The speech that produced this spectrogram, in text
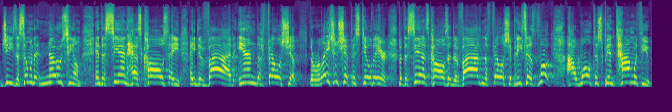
Jesus, someone that knows him. And the sin has caused a, a divide in the fellowship. The relationship is still there, but the sin has caused a divide in the fellowship. And he says, Look, I want to spend time with you.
